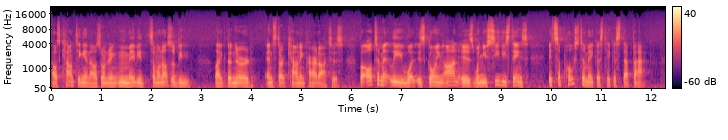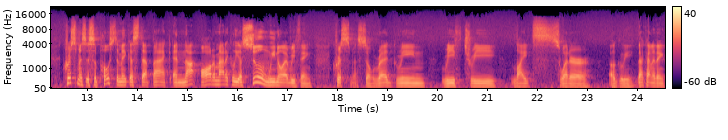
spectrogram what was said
I was counting in, I was wondering, mm, maybe someone else would be like the nerd and start counting paradoxes. But ultimately, what is going on is when you see these things, it's supposed to make us take a step back. Christmas is supposed to make us step back and not automatically assume we know everything. Christmas. So, red, green, wreath, tree, lights, sweater, ugly, that kind of thing.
